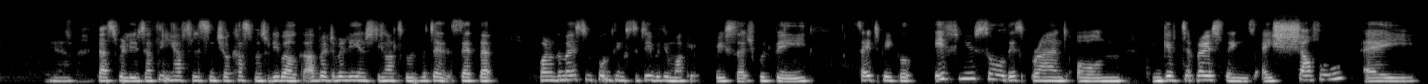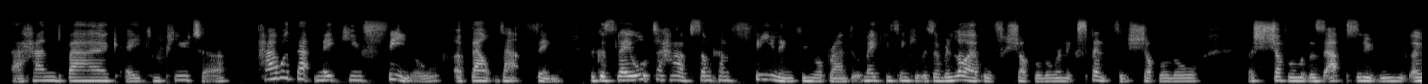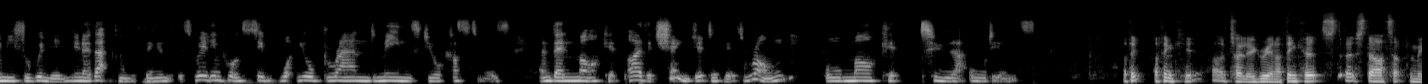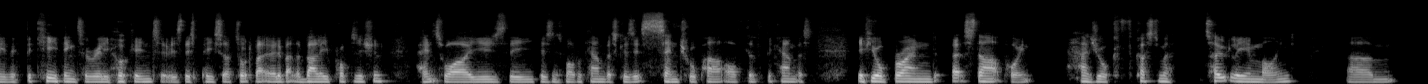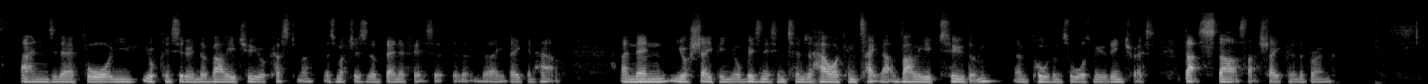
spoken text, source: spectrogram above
yeah, that's really interesting. I think you have to listen to your customers really well. I read a really interesting article the other day that said that one of the most important things to do with your market research would be say to people, if you saw this brand on and give to various things, a shovel, a, a handbag, a computer, how would that make you feel about that thing? Because they ought to have some kind of feeling for your brand that would make you think it was a reliable shovel or an expensive shovel or a shovel that was absolutely only for women, you know, that kind of thing. Mm. And it's really important to see what your brand means to your customers and then market, either change it if it's wrong or market to that audience. I think I think it, I totally agree, and I think at, at startup for me, the, the, key thing to really hook into is this piece I talked about earlier about the value proposition. Hence why I use the business model canvas because it's central part of the, the canvas. If your brand at start point has your customer totally in mind, um, and therefore you, are considering the value to your customer as much as the benefits that, that they, they can have and then you're shaping your business in terms of how I can take that value to them and pull them towards me with interest. That starts that shaping of the brand.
